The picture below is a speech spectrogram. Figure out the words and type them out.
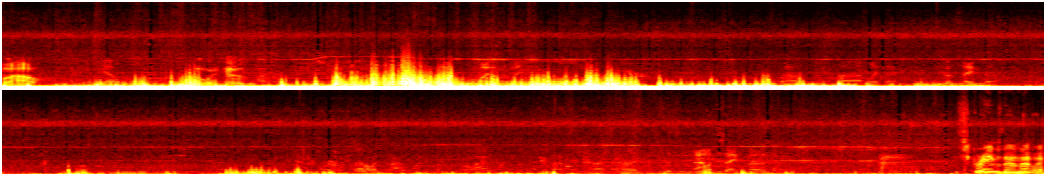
wow. It screams down that way.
